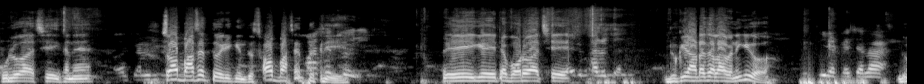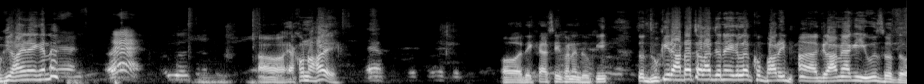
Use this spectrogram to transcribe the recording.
কুলো আছে এখানে। সব বাঁশের তৈরি কিন্তু সব বাঁশের তৈরি। এই যে এটা বড় আছে। ঢুকির আটা চালাবে নাকি গো? ঢুকি হয় না এখানে? হ্যাঁ। ও, এখনও হয়? হ্যাঁ ও, দেখে আসি ওখানে ধুকি। তো ধুকির আটা চালার জন্য এগুলো খুব ভারী গ্রামে আগে ইউজ হতো।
